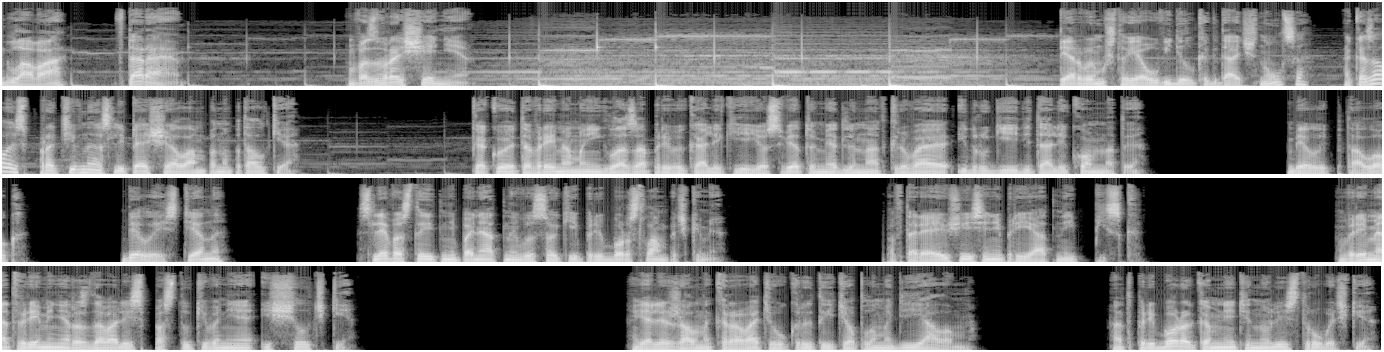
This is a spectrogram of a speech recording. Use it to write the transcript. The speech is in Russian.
Глава 2. Возвращение. Первым, что я увидел, когда очнулся, оказалась противная слепящая лампа на потолке. Какое-то время мои глаза привыкали к ее свету, медленно открывая и другие детали комнаты. Белый потолок, белые стены. Слева стоит непонятный высокий прибор с лампочками. Повторяющийся неприятный писк. Время от времени раздавались постукивания и щелчки. Я лежал на кровати, укрытый теплым одеялом. От прибора ко мне тянулись трубочки.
